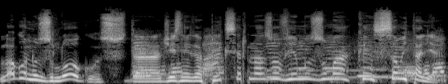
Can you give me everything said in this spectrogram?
Logo nos logos da Disney da Pixar, nós ouvimos uma canção italiana.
